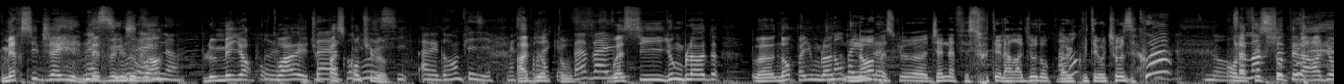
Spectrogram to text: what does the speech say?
Merci Jane d'être venue nous voir. Jane. Le meilleur pour toi et tu Bah, passes quand tu veux. aussi, avec grand plaisir. Merci À pour bientôt. Bye bye. Voici Youngblood. Euh, non, pas Youngblood. Non, pas Non, parce que Jen a fait sauter la radio, donc on va écouter autre chose. Non. On Ça a fait sauter la radio.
